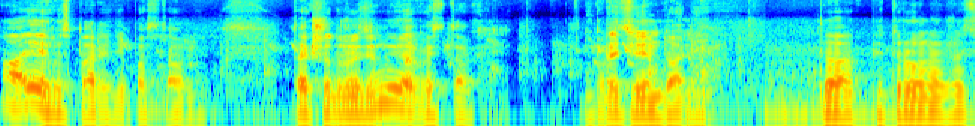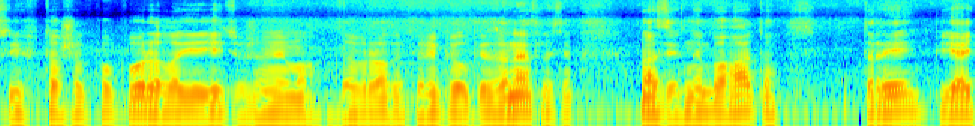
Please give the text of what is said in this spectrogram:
а я його спереді поставлю. Так що, друзі, ну якось так. Працюємо далі. Так, Петровна вже своїх пташок попорила, яєць вже нема. Забрали, перепілки занеслися. У нас їх небагато. 3-5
